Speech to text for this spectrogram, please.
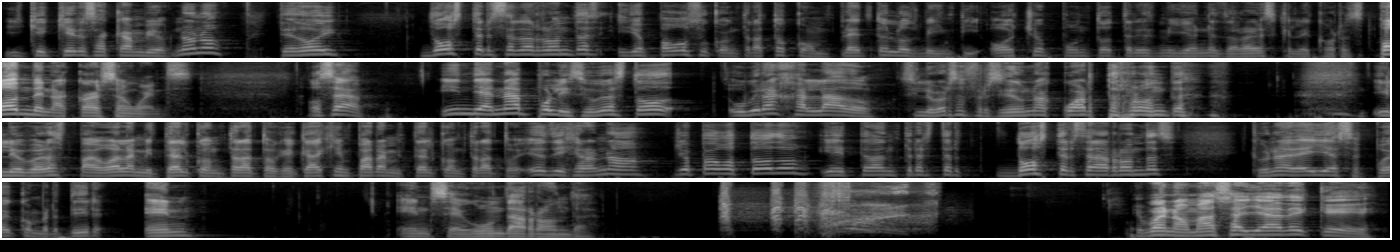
¿Y qué quieres a cambio? No, no, te doy dos terceras rondas y yo pago su contrato completo de los 28.3 millones de dólares que le corresponden a Carson Wentz. O sea, Indianapolis hubiera, estado, hubiera jalado si le hubieras ofrecido una cuarta ronda y le hubieras pagado la mitad del contrato, que cada quien paga la mitad del contrato. Ellos dijeron, no, yo pago todo y ahí te dan tres, dos terceras rondas, que una de ellas se puede convertir en, en segunda ronda. Y bueno, más allá de que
